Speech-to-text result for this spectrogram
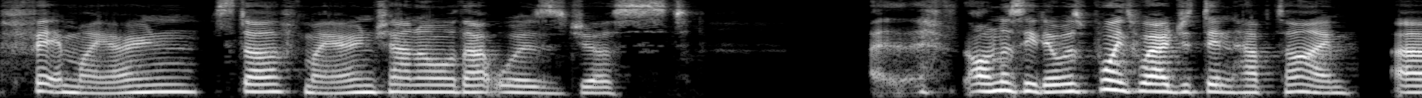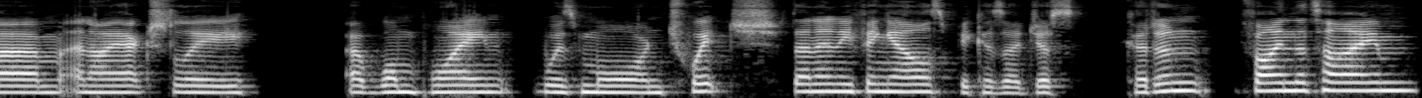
fit in my own stuff, my own channel, that was just honestly, there was points where I just didn't have time. Um, and I actually at one point was more on Twitch than anything else because I just couldn't find the time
